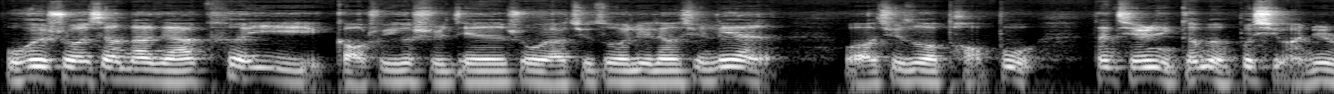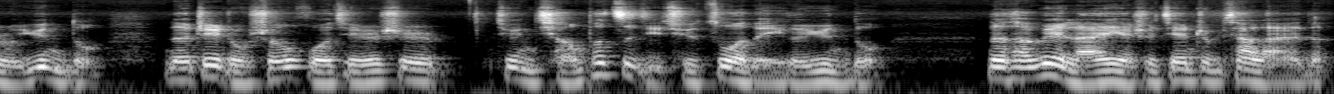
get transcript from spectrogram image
不会说像大家刻意搞出一个时间，说我要去做力量训练，我要去做跑步，但其实你根本不喜欢这种运动。那这种生活其实是就你强迫自己去做的一个运动，那它未来也是坚持不下来的。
